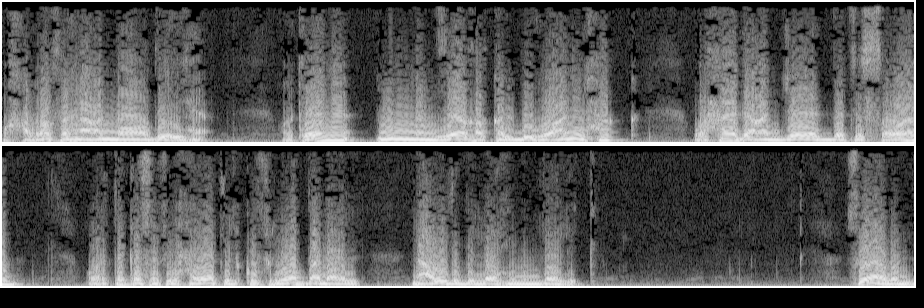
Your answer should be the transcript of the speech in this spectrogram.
وحرفها عن مواضعها. وكان ممن زاغ قلبه عن الحق وحاد عن جادة الصواب وارتكس في حياة الكفر والضلال. نعوذ بالله من ذلك. سؤال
